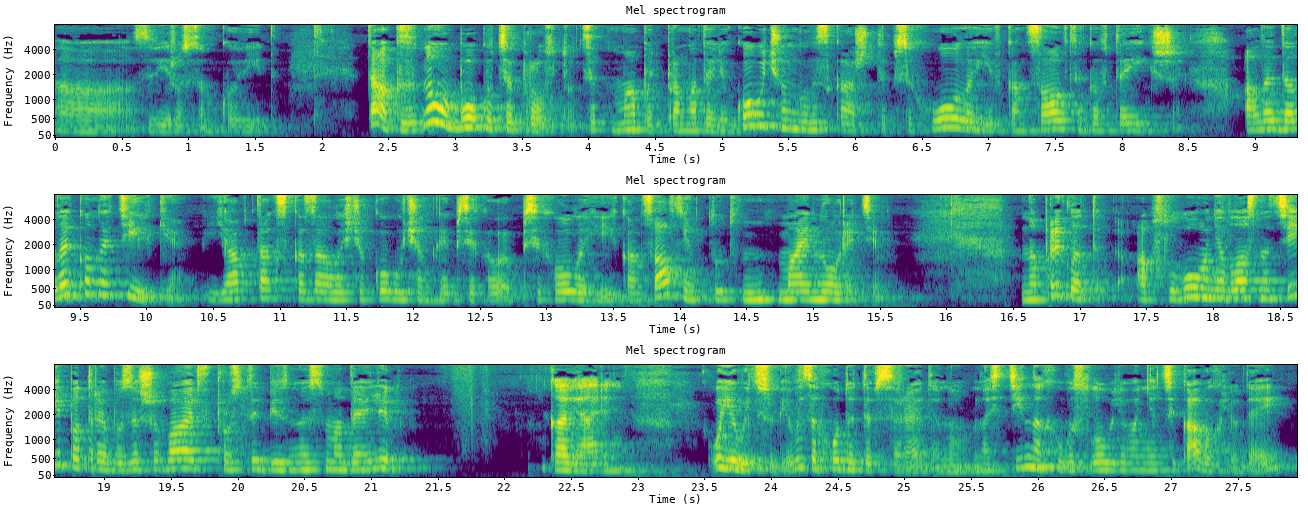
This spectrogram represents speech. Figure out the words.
а, з вірусом ковід. Так, з одного боку, це просто. Це, мабуть, про моделі коучингу, ви скажете, психологів, консалтингів та інше. Але далеко не тільки. Я б так сказала, що коучинг, і психологи і консалтинг тут в майноріті. Наприклад, обслуговування власне цієї потреби зашивають в прості бізнес-моделі кав'ярень. Уявіть собі, ви заходите всередину на стінах висловлювання цікавих людей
